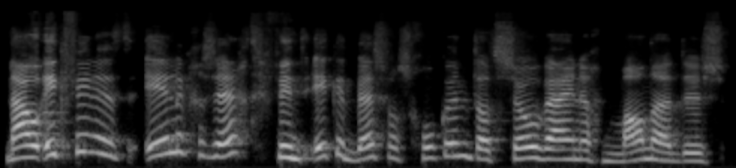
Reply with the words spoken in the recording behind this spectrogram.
Nou, ik vind het, eerlijk gezegd, vind ik het best wel schokkend dat zo weinig mannen dus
